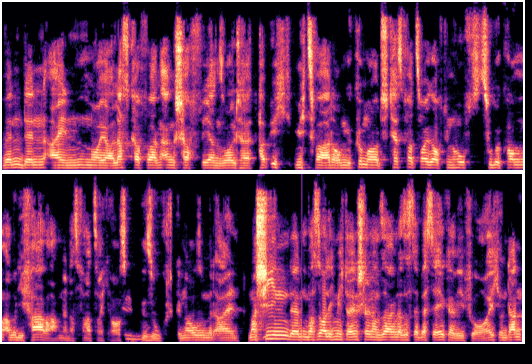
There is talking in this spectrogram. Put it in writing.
Wenn denn ein neuer Lastkraftwagen angeschafft werden sollte, habe ich mich zwar darum gekümmert, Testfahrzeuge auf den Hof zu bekommen, aber die Fahrer haben dann das Fahrzeug ausgesucht. Genauso mit allen Maschinen, denn was soll ich mich da hinstellen und sagen, das ist der beste LKW für euch? Und dann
